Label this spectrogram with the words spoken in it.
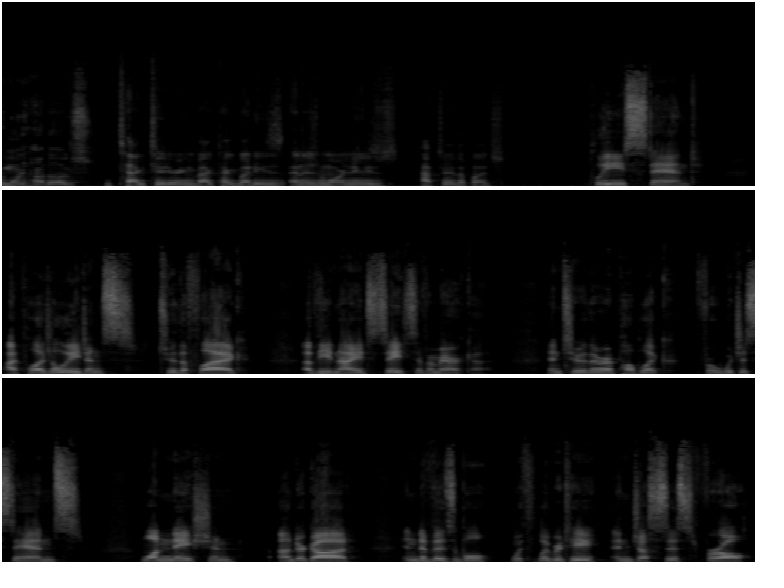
Good morning, hot dogs. Tag tutoring backpack buddies, and there's more news after the pledge. Please stand. I pledge allegiance to the flag of the United States of America and to the republic for which it stands, one nation, under God, indivisible, with liberty and justice for all.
